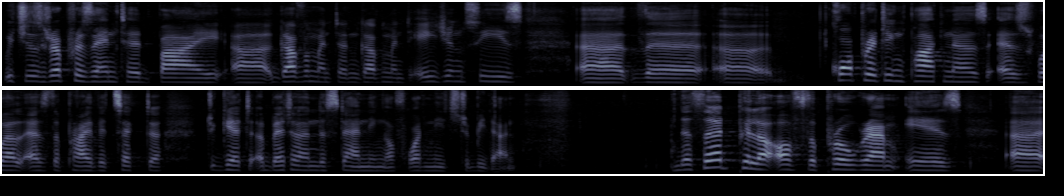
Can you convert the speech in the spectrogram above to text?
which is represented by uh, government and government agencies, uh, the uh, cooperating partners, as well as the private sector to get a better understanding of what needs to be done. The third pillar of the program is uh,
